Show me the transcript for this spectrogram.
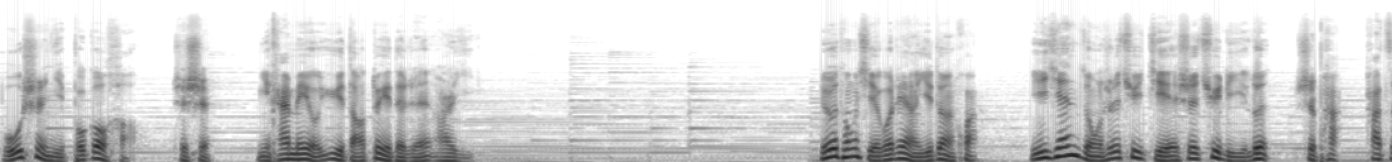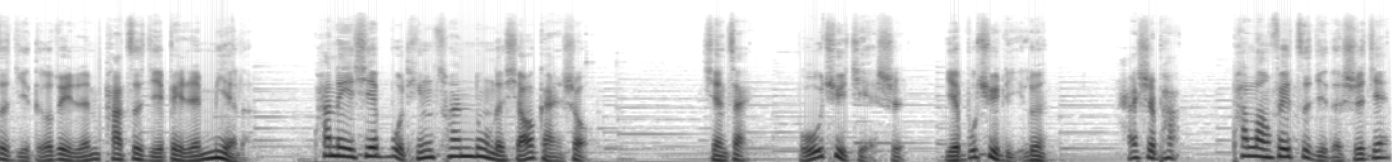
不是你不够好，只是你还没有遇到对的人而已。刘同写过这样一段话：以前总是去解释、去理论，是怕怕自己得罪人，怕自己被人灭了，怕那些不停窜动的小感受。现在不去解释，也不去理论，还是怕怕浪费自己的时间。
